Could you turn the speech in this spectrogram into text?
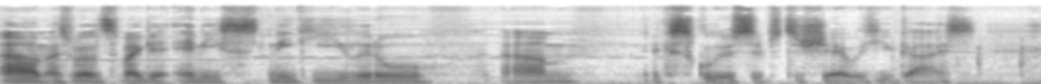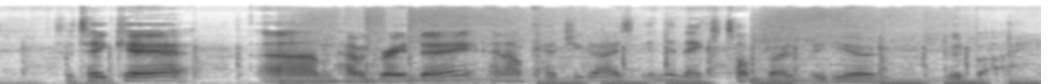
um, as well as if I get any sneaky little um, exclusives to share with you guys. So take care, um, have a great day, and I'll catch you guys in the next Top Drive video. Goodbye.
